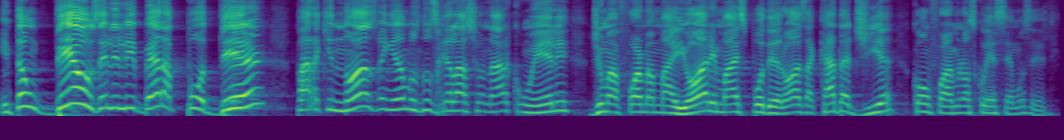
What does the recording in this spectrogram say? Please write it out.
Então Deus, ele libera poder para que nós venhamos nos relacionar com ele de uma forma maior e mais poderosa a cada dia, conforme nós conhecemos ele.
